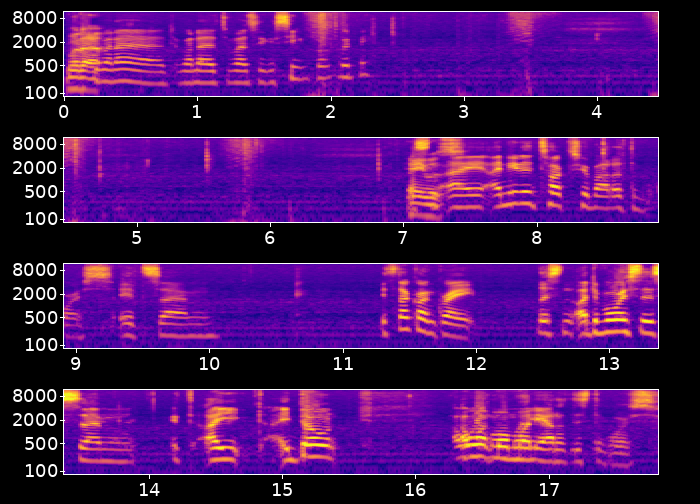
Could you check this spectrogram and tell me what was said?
What Do you wanna, do you wanna, do you wanna take a seat with with me? Hey, Listen, was I, I need to talk to you about a divorce. It's um, It's not going great. Listen, a divorce is um, it, I I don't. I want more money out of this divorce.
